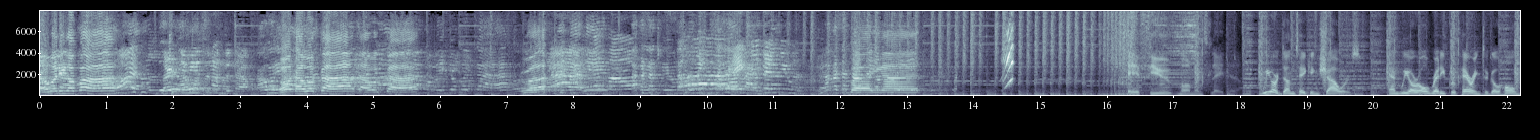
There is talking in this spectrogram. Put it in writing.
Kamali ka pa, ha? 30 minutes nandun na. Oh, tawag ka. Tawag ka, ha? Wow. Bye, ingat. A few moments later. We are done taking showers. And we are already preparing to go home.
